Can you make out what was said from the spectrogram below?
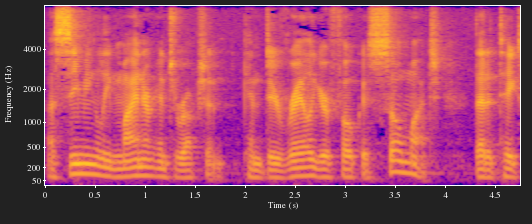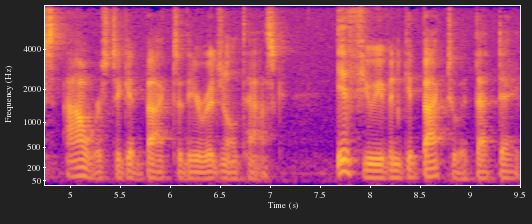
A seemingly minor interruption can derail your focus so much that it takes hours to get back to the original task, if you even get back to it that day.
